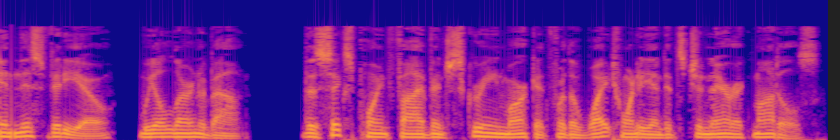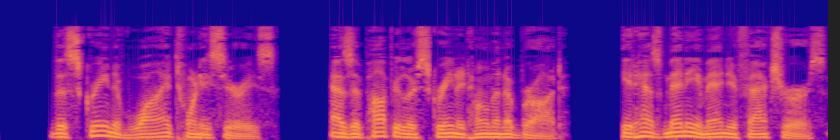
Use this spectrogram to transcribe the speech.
In this video, we'll learn about the 6.5-inch screen market for the Y20 and its generic models. The screen of Y20 series. As a popular screen at home and abroad. It has many manufacturers.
